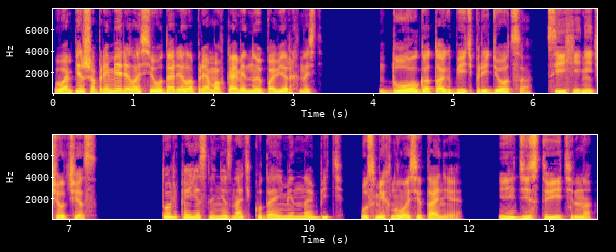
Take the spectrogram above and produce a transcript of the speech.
вампирша примерилась и ударила прямо в каменную поверхность. «Долго так бить придется», – съехидничал Чес. «Только если не знать, куда именно бить», – усмехнулась Итания. И действительно,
